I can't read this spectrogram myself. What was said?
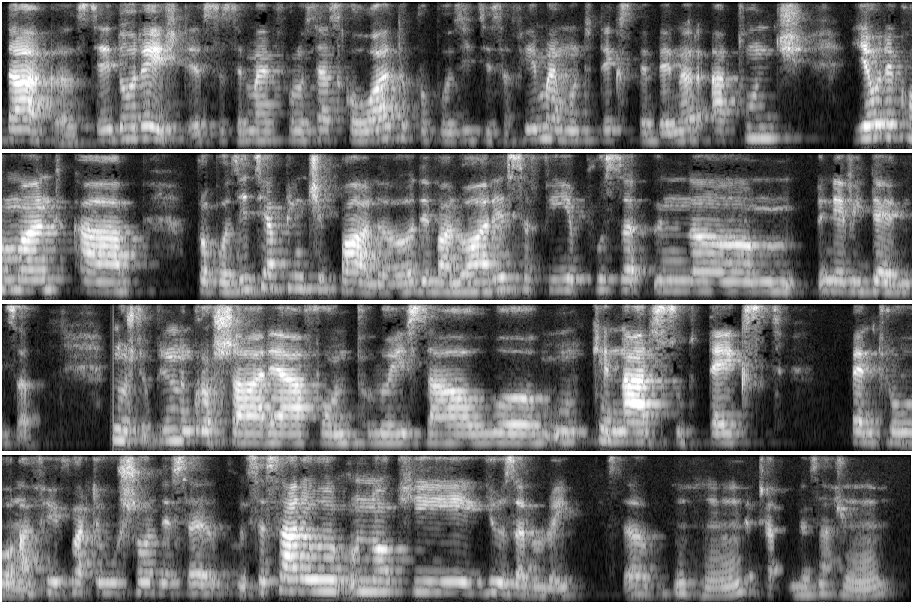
dacă se dorește să se mai folosească o altă propoziție, să fie mai mult text pe banner, atunci eu recomand ca propoziția principală de valoare să fie pusă în, um, în evidență. Nu știu, prin îngroșarea fontului sau um, un chenar sub text pentru a mhm. fi foarte ușor de să, să sară în ochii userului să uh-huh. mesajul. Uh-huh.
